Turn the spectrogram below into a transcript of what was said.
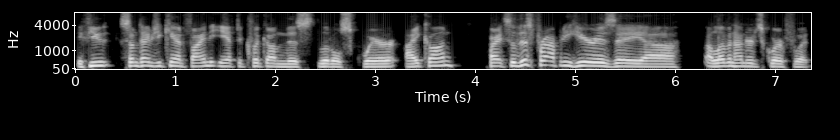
If you sometimes you can't find it, you have to click on this little square icon. All right, so this property here is a uh, 1100 square foot.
